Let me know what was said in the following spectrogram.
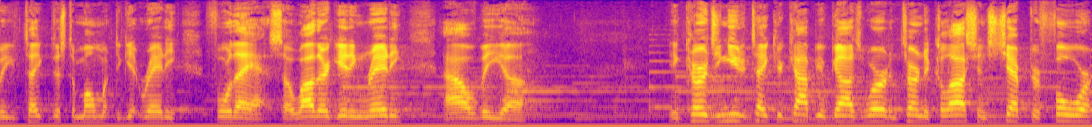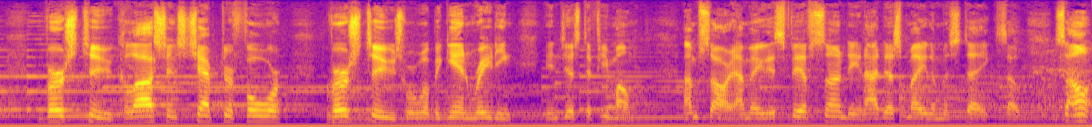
we take just a moment to get ready for that. So while they're getting ready, I'll be uh, encouraging you to take your copy of God's Word and turn to Colossians chapter 4, verse 2. Colossians chapter 4, verse 2 is where we'll begin reading in just a few moments. I'm sorry, I made this fifth Sunday and I just made a mistake. So, so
